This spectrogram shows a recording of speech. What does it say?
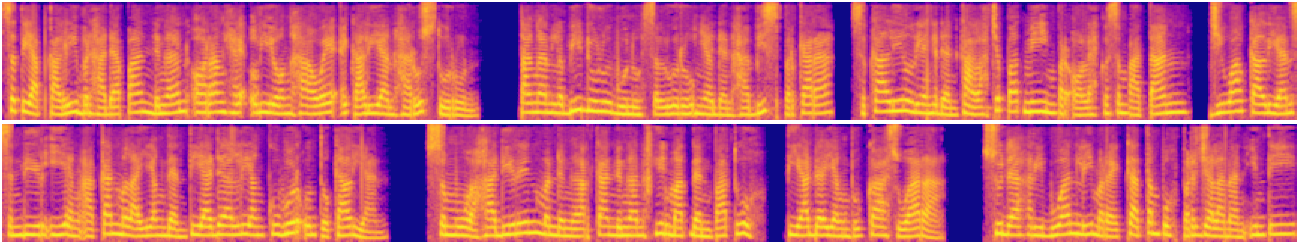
setiap kali berhadapan dengan orang He Liong Hwe kalian harus turun tangan lebih dulu bunuh seluruhnya dan habis perkara, sekali liang dan kalah cepat memperoleh kesempatan, jiwa kalian sendiri yang akan melayang dan tiada liang kubur untuk kalian. Semua hadirin mendengarkan dengan khidmat dan patuh, tiada yang buka suara. Sudah ribuan li mereka tempuh perjalanan inti,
